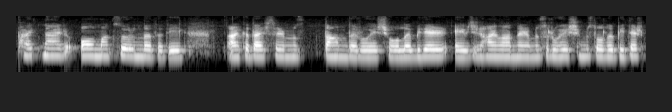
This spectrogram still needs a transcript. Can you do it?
partner olmak zorunda da değil. Arkadaşlarımızdan da ruh eşi olabilir. Evcil hayvanlarımız ruh eşimiz olabilir.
